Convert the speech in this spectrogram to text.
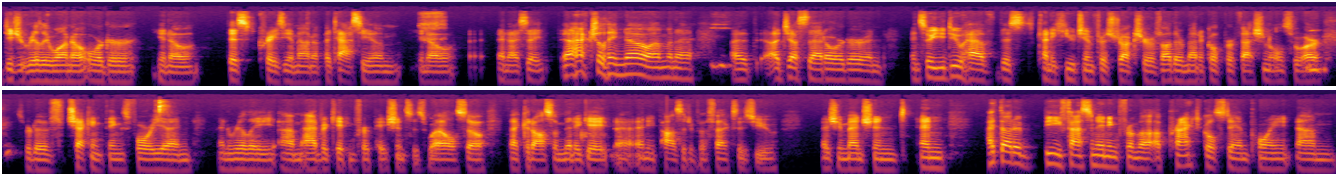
did you really want to order, you know, this crazy amount of potassium, you know? And I say, actually, no, I'm going to uh, adjust that order. And, and so you do have this kind of huge infrastructure of other medical professionals who are mm-hmm. sort of checking things for you and, and really um, advocating for patients as well. So that could also mitigate uh, any positive effects as you, as you mentioned. And I thought it'd be fascinating from a, a practical standpoint. Um,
